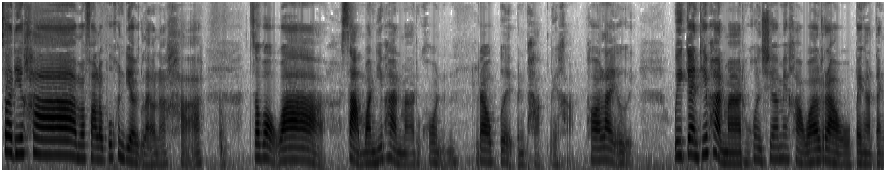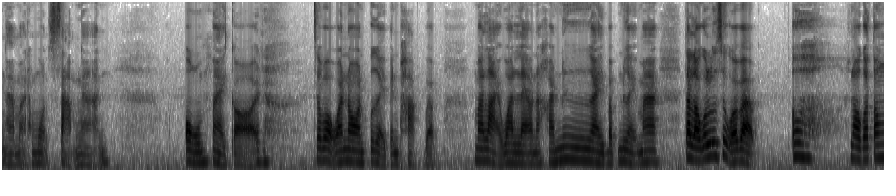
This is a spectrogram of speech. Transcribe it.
สวัสดีค่ะ มาฟังเราพูดคนเดียวอีกแล้วนะคะ จะบอกว่าสามวันที่ผ่านมาทุกคนเราเปื่อยเป็นผักเลยค่ะ เพราะอะไรเอ่ยวีเกนที่ผ่านมาทุกคนเชื่อไหมคะว่าเราไปงานแต่งงานมาทั้งหมดสามงาน โอ้ my god จะบอกว่านอนเปื่อยเป็นผักแบบมาหลายวันแล้วนะคะ เหนื่อยแบบเหนื่อยมาก แต่เราก็รู้สึกว่าแบบ เออเราก็ต้อง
